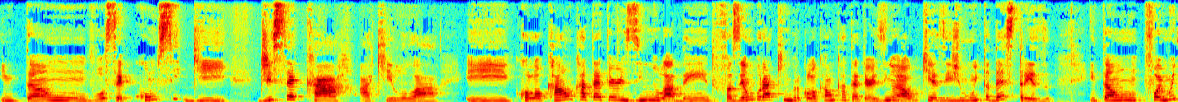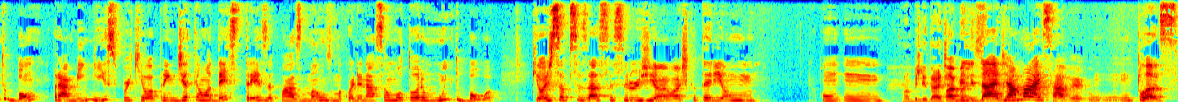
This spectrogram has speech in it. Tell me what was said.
Então, você conseguir dissecar aquilo lá e colocar um catéterzinho lá dentro, fazer um buraquinho para colocar um catéterzinho é algo que exige muita destreza. Então, foi muito bom para mim isso, porque eu aprendi a ter uma destreza com as mãos, uma coordenação motora muito boa. Que hoje, se eu precisasse ser cirurgião, eu acho que eu teria um, um, um uma habilidade uma a mais. habilidade a mais, sabe? Um, um plus.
